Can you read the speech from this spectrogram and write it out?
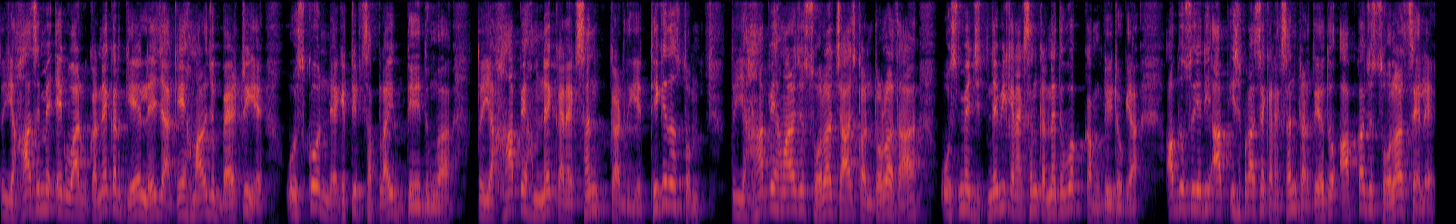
तो यहाँ से मैं एक वायर को कनेक्ट करके के ले जाके हमारा जो बैटरी है, उसको नेगेटिव सप्लाई दे दूँगा। तो यहाँ पे हमने कनेक्शन कर दिए। ठीक है दोस्तों? तो यहाँ पे हमारा जो सोलर चार्ज कंट्रोलर था, उसमें जितने भी कनेक्शन करने थे, वो कंप्लीट हो गया। अब दोस्तों, यदि आप इस प्रकार से कनेक्शन करते हो तो आपका जो सोलर सेल है,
